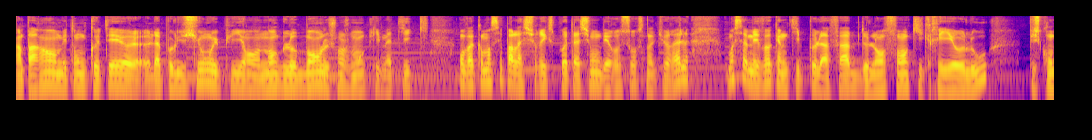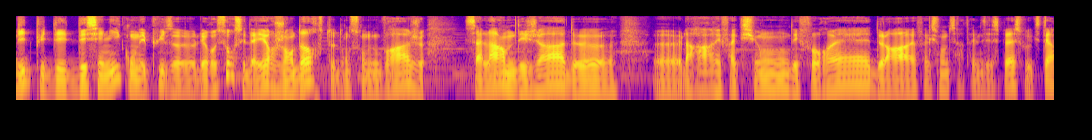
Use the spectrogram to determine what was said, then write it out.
un par un en mettant de côté euh, la pollution et puis en englobant le changement climatique. On va commencer par la surexploitation des ressources naturelles. Moi ça m'évoque un petit peu la fable de l'enfant qui criait au loup puisqu'on dit depuis des décennies qu'on épuise euh, les ressources. Et d'ailleurs, Jean Dorst, dans son ouvrage, s'alarme déjà de la raréfaction des forêts, de la raréfaction de certaines espèces, etc.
